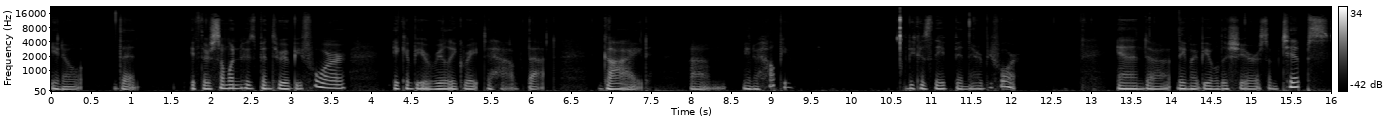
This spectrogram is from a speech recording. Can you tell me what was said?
you know, that if there's someone who's been through it before, it can be really great to have that guide, um, you know, help you because they've been there before. And uh, they might be able to share some tips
